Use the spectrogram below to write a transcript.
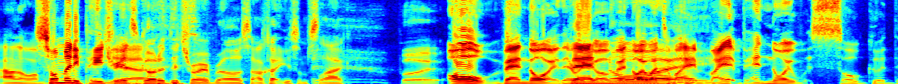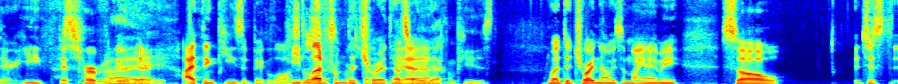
I don't know. So many Patriots Yeah. go to Detroit, bro. So I'll cut you some slack. But oh, Van Noy, there Van we go. Van Noy went to Miami. Mi- Van Noy was so good there. He fit That's perfectly there. I think he's a big loss. He left from Detroit. time- That's why Yeah. he got confused. went Detroit. Now he's in Miami. So just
